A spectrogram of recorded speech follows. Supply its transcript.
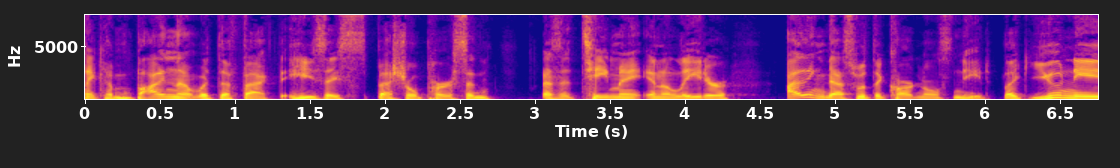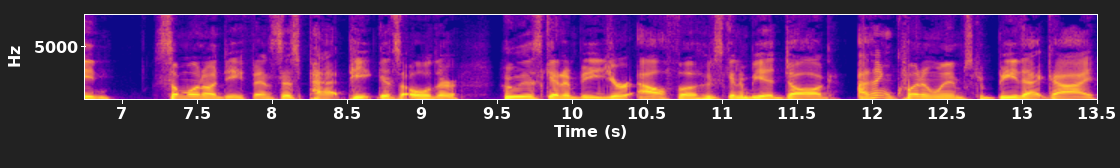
and combine that with the fact that he's a special person as a teammate and a leader, I think that's what the Cardinals need. Like you need someone on defense as Pat Pete gets older who is going to be your alpha, who's going to be a dog. I think Quinnen Williams could be that guy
